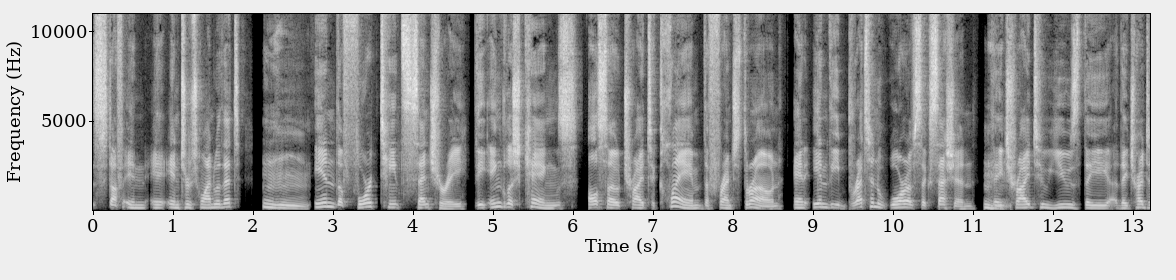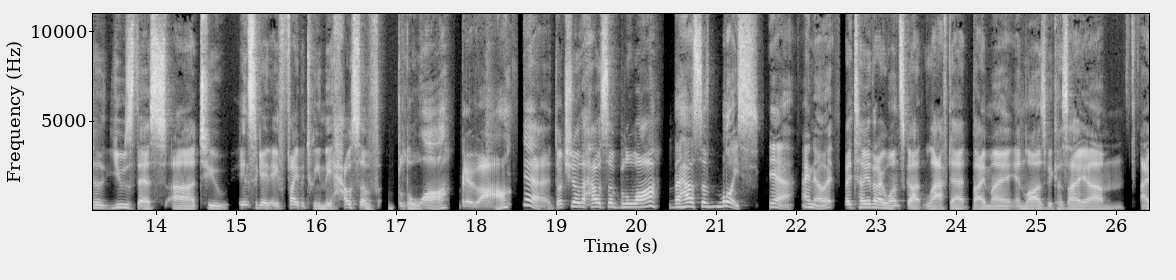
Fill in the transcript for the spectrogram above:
stuff in, i intertwined with it. Hmm In the 14th century, the English kings also tried to claim the French throne, and in the Breton War of Succession, they Mhm. tried to use the they tried to use this uh, to instigate a fight between the House of Blois. Blois. Yeah, don't you know the House of Blois? The House of Blois. Yeah, I know it. I tell you that I once got laughed at by my in-laws because I um I,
